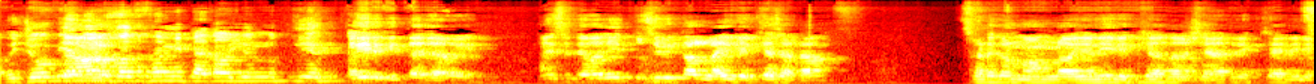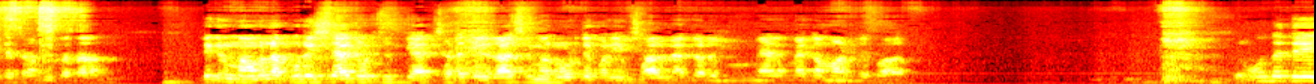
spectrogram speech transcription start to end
ਅਭੀ ਜੋ ਵੀ ਇਹਨਾਂ ਨੂੰ ਗਲਤਫਹਿਮੀ ਪੈਦਾ ਹੋਈ ਉਹਨੂੰ ਕਲੀਅਰ ਕਲੀਅਰ ਕੀਤਾ ਜਾਵੇ। ਹਾਂਜੀ ਸਦੇਵਾ ਜੀ ਤੁਸੀਂ ਵੀ ਕੱਲ ਲਾਈਵ ਵੇਖਿਆ ਸਾਡਾ। ਸਾਡੇ ਕੋਲ ਮਾਮਲਾ ਜਾਂ ਨਹੀਂ ਵੇਖਿਆ ਤਾਂ ਸ਼ਾਇਦ ਵੇਖਿਆ ਨਹੀਂ ਵੇਖਿਆ ਸਾਨੂੰ ਪਤਾ। ਲੇਕਿਨ ਮਾਮਲਾ ਪੂਰੇ ਸ਼ਹਿਰ ਛੋੜ ਚੁੱਕਿਆ ਸਾਡੇ ਕੋਲ ਰਾਜਸੀਮਾ ਰੋਡ ਤੇ ਬਣੀ ਵਿਸ਼ਾਲ ਮੈਗਾ ਮੈਂ- ਮੈਗਾ ਮਾਰਟ ਦੇ ਬਾਹਰ ਤੇ ਉਹਦੇ ਤੇ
